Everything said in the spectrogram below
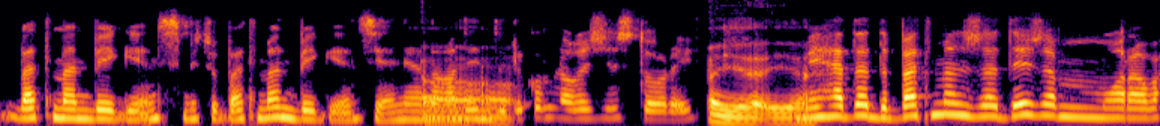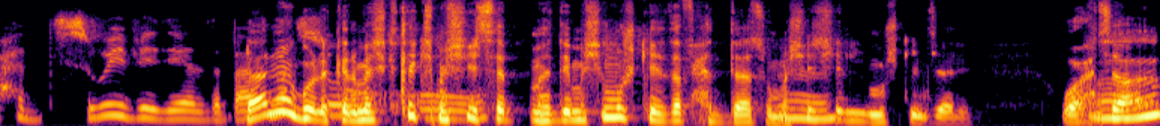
Batman Begins سميتو Batman Begins يعني أنا غادي آه. ندير لكم l'origin story أي أي mais هذا The Batman جا déjà من مورا واحد السويفي ديال لا باتمان أنا نقول لك أنا ما قلتلكش ماشي. هذا ماشي مشكل هذا في حد ذاته ماشي المشكل ديالي. وحتى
